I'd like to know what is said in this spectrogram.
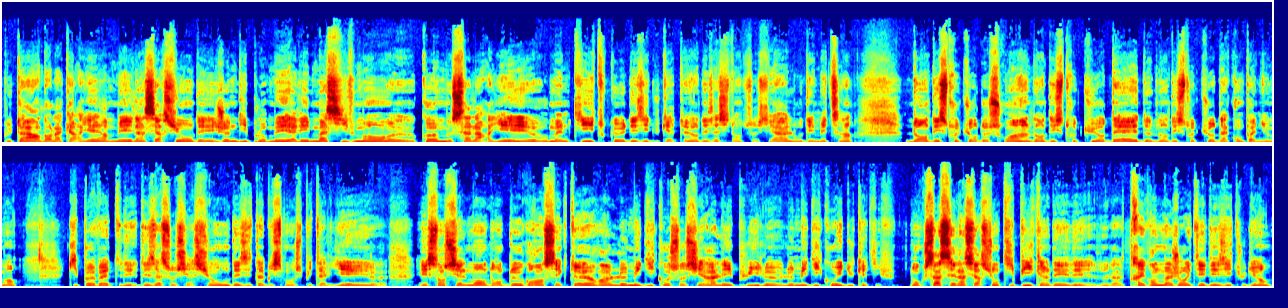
plus tard dans la carrière, mais l'insertion des jeunes diplômés, elle est massivement euh, comme salariés au même titre que des éducateurs, des assistantes sociales ou des médecins, dans des structures de soins, dans des structures d'aide, dans des structures d'accompagnement, qui peuvent être des, associations, des établissements hospitaliers, essentiellement dans deux grands secteurs, hein, le médico-social et puis le, le médico-éducatif. Donc ça, c'est l'insertion typique hein, des, de la très grande majorité des étudiants.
